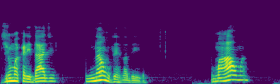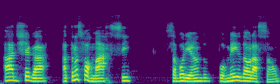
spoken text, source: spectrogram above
de uma caridade não verdadeira. Uma alma há de chegar a transformar-se, saboreando, por meio da oração,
